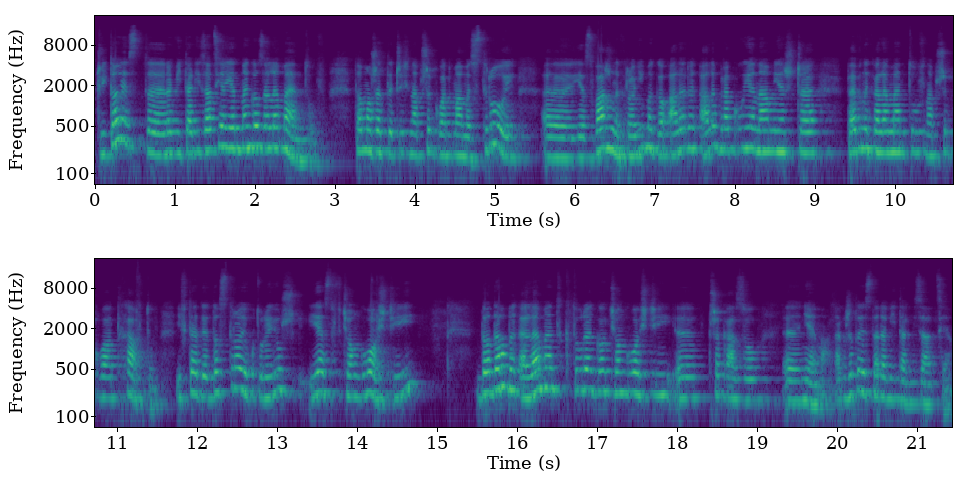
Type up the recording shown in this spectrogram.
Czyli to jest y, rewitalizacja jednego z elementów. To może tyczyć na przykład mamy strój, jest ważny, chronimy go, ale, ale brakuje nam jeszcze pewnych elementów, na przykład haftów. I wtedy do stroju, który już jest w ciągłości, dodamy element, którego ciągłości y, przekazu y, nie ma. Także to jest ta rewitalizacja.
